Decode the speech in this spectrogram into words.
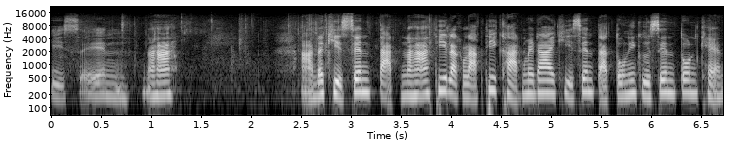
กี่เส้นนะคะ อ่าแล้วขีดเส้นตัดนะคะที่หลักๆ ที่ขาดไม่ได้ขีดเส้นตัดตรงนี้คือเส้นต้นแขน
